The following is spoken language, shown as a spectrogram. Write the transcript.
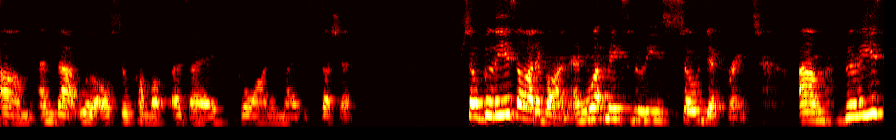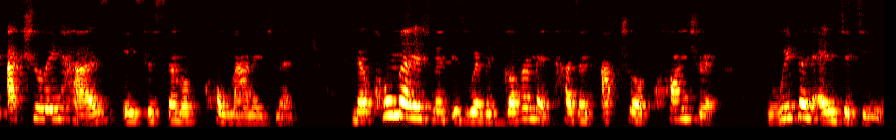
um, and that will also come up as I go on in my discussion. So Belize Audubon, and what makes Belize so different? Um, Belize actually has a system of co-management. Now, co-management is where the government has an actual contract with an entity,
